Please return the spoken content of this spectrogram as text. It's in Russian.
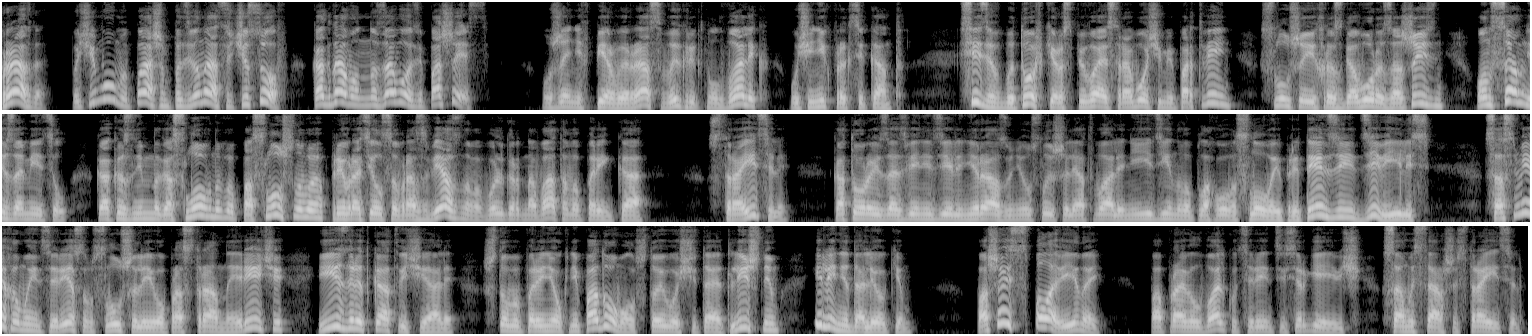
Правда, почему мы пашем по 12 часов, когда вон на заводе по 6? Уже не в первый раз выкрикнул Валик, ученик-практикант. Сидя в бытовке, распивая с рабочими портвейн, слушая их разговоры за жизнь, он сам не заметил, как из немногословного, послушного превратился в развязного, вульгарноватого паренька. Строители, которые за две недели ни разу не услышали от Вали ни единого плохого слова и претензии, дивились. Со смехом и интересом слушали его пространные речи и изредка отвечали, чтобы паренек не подумал, что его считают лишним или недалеким. «По шесть с половиной», — поправил Вальку Терентий Сергеевич, самый старший строитель.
